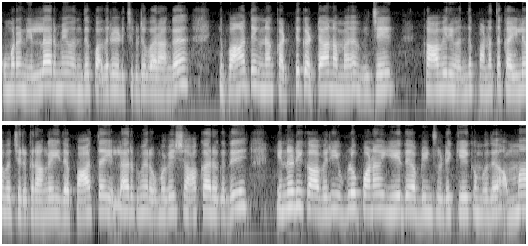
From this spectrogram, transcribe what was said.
குமரன் எல்லாருமே வந்து பதறி அடிச்சுக்கிட்டு வராங்க. இங்கே பார்த்தீங்கன்னா கட்டுக்கட்டாக நம்ம விஜய் காவேரி வந்து பணத்தை கையில் வச்சுருக்குறாங்க. இதை பார்த்த எல்லாருக்குமே ரொம்பவே ஷாக்காக இருக்குது. என்னடி காவேரி இவ்வளோ பணம் ஏது? அப்படின்னு சொல்லிட்டு கேட்கும்போது அம்மா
